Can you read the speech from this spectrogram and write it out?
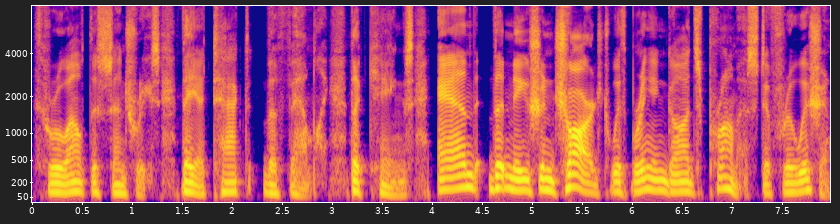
Throughout the centuries, they attacked the family, the kings, and the nation charged with bringing God's promise to fruition.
